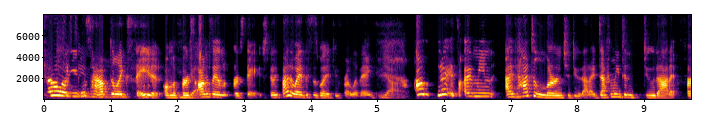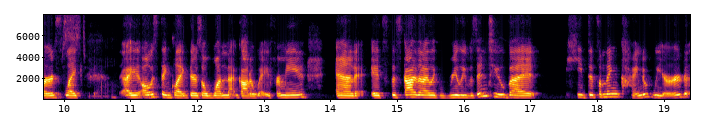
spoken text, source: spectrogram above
no you just have to like say it on the first Yeah. honestly on the first date just be like by the way this is what i do for a living yeah. um you know it's i mean i've had to learn to do that i definitely didn't do that at first like yeah. I always think like there's a one that got away from me. And it's this guy that I like really was into, but he did something kind of weird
